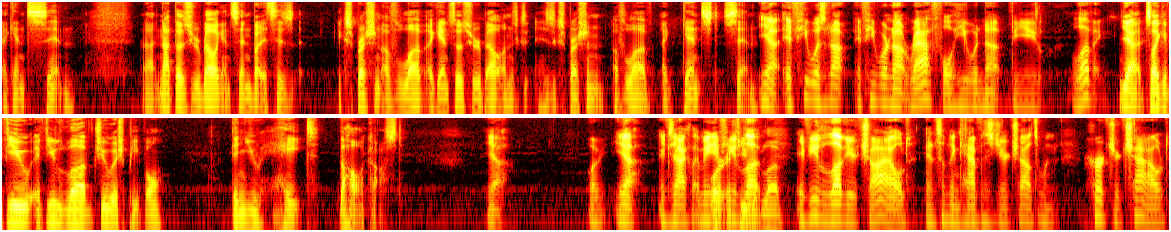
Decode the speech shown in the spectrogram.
against sin. Uh, not those who rebel against sin, but it's His expression of love against those who rebel and his- expression of love against sin. Yeah, if he was not, if he were not wrathful, he would not be loving. Yeah, it's like if you if you love Jewish people, then you hate the Holocaust. Yeah. Well, yeah, exactly. I mean, if you, if you love, love- if you love your child and something happens to your child, someone hurts your child,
